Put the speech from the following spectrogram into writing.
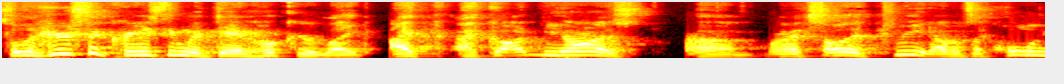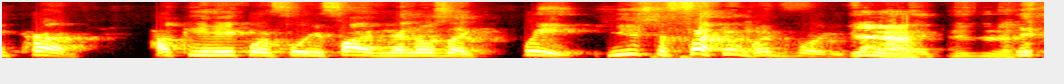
So here's the crazy thing with Dan Hooker. Like, I, I got to be honest. Um, when I saw the tweet, I was like, holy crap, how can you make 145? And then I was like, wait, he used to fight at 145. Yeah, like,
